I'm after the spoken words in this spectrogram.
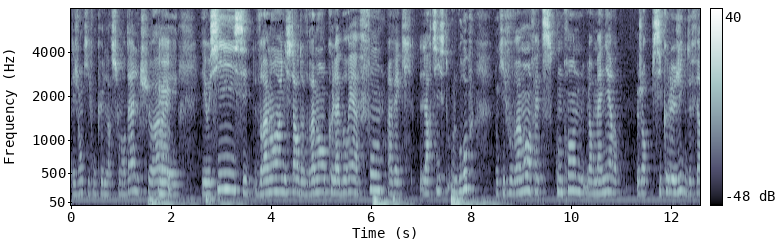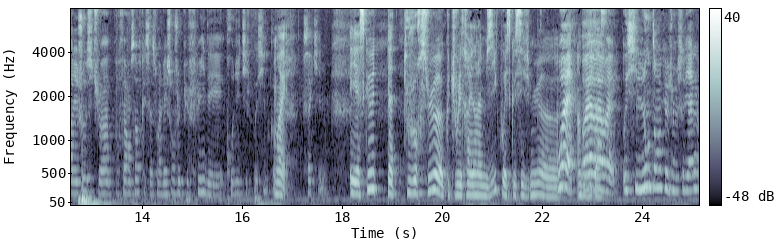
des gens qui font que de l'instrumental, tu vois. Mm. Et, et aussi, c'est vraiment une histoire de vraiment collaborer à fond avec l'artiste ou le groupe. Donc il faut vraiment en fait comprendre leur manière genre psychologique de faire les choses, tu vois, pour faire en sorte que ça soit l'échange le plus fluide et productif possible. quoi. Ouais. C'est ça qui est bien. Et est-ce que t'as toujours su euh, que tu voulais travailler dans la musique ou est-ce que c'est venu. euh, Ouais, un peu ouais, plus ouais, tard. ouais. Aussi longtemps que je me souvienne,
